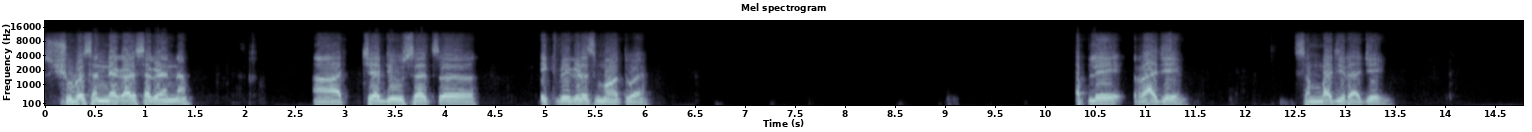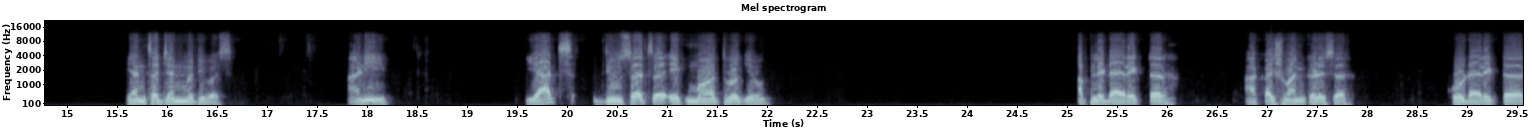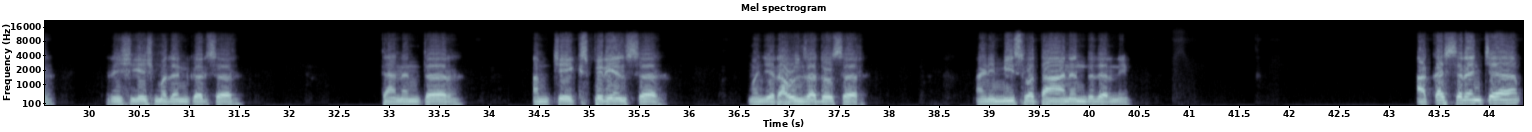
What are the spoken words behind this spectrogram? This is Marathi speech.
शुभ संध्याकाळ सगळ्यांना. आजच्या दिवसाचं एक वेगळंच महत्त्व आहे. आपले राजे संभाजी राजे यांचा जन्मदिवस. आणि याच दिवसाचं एक महत्त्व घेऊन आपले director Akash Wankade sir co director Rishikesh Madankar sir त्यानंतर आमचे एक्सपिरियन्स सर म्हणजे राहुल जाधव सर आणि मी स्वतः आनंद दरणे आकाश सरांच्या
